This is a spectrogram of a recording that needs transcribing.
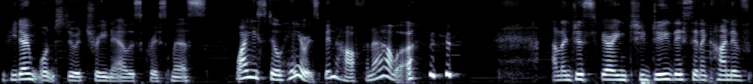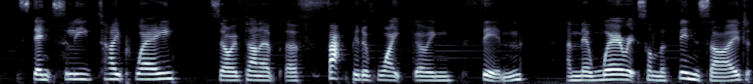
If you don't want to do a tree now this Christmas, why are you still here? It's been half an hour. and I'm just going to do this in a kind of stencily type way. So I've done a, a fat bit of white going thin. And then where it's on the thin side,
